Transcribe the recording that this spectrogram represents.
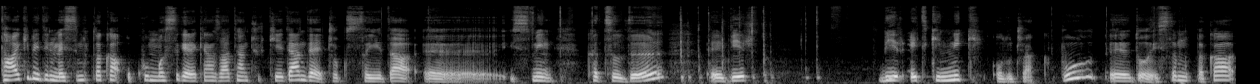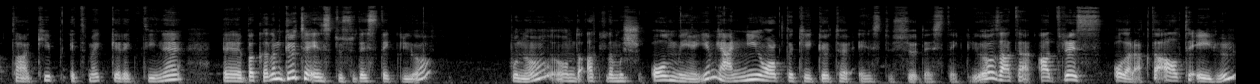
Takip edilmesi mutlaka okunması gereken zaten Türkiye'den de çok sayıda e, ismin katıldığı e, bir bir etkinlik olacak bu. E, dolayısıyla mutlaka takip etmek gerektiğine e, bakalım. Göte Enstitüsü destekliyor bunu. Onu da atlamış olmayayım. Yani New York'taki Göte Enstitüsü destekliyor. Zaten adres olarak da 6 Eylül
